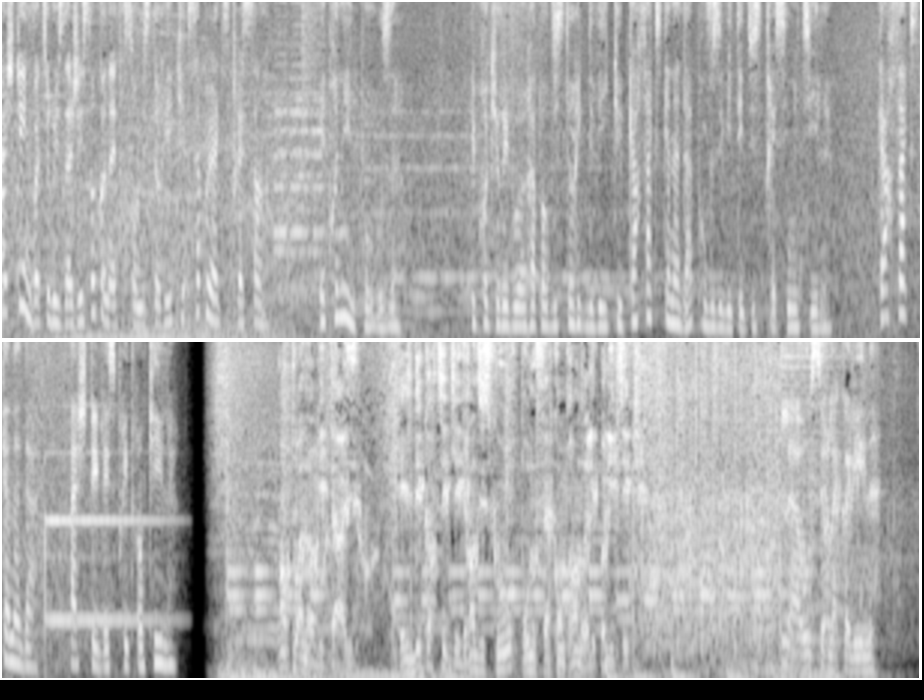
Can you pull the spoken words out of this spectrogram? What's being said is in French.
Acheter une voiture usagée sans connaître son historique, ça peut être stressant. Mais prenez une pause. Et procurez-vous un rapport d'historique de véhicule Carfax Canada pour vous éviter du stress inutile. Carfax Canada. Achetez l'esprit tranquille. Antoine Robitaille. Il décortique les grands discours pour nous faire comprendre les politiques. Là-haut sur la colline.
